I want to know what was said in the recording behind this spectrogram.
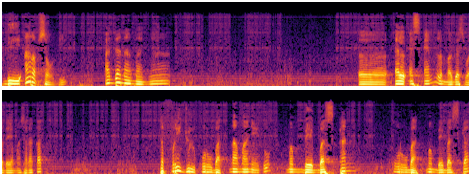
Di Arab Saudi ada namanya eh, LSN Lembaga Swadaya Masyarakat. Tafrijul Kurubat. Namanya itu membebaskan kurubat membebaskan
